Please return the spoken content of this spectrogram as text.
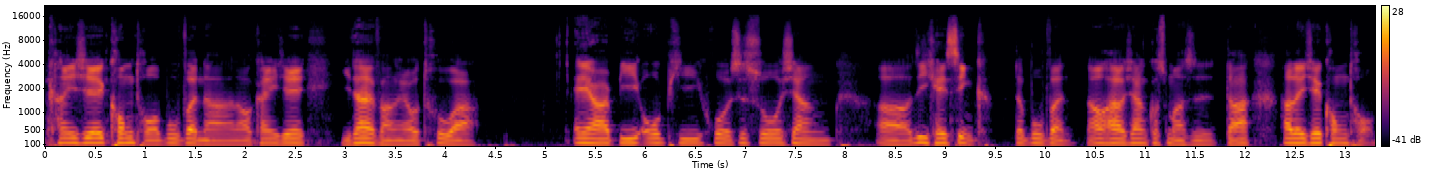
看一些空投部分啊，然后看一些以太坊 L2 啊。ARBOP，或者是说像呃 ZK Sync 的部分，然后还有像 Cosmos 它它的一些空投。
